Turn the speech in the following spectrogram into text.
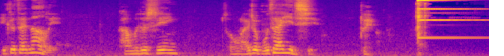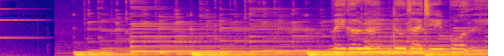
一个在那里，他们的心从来就不在一起，对吧？每个人都在寂寞里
